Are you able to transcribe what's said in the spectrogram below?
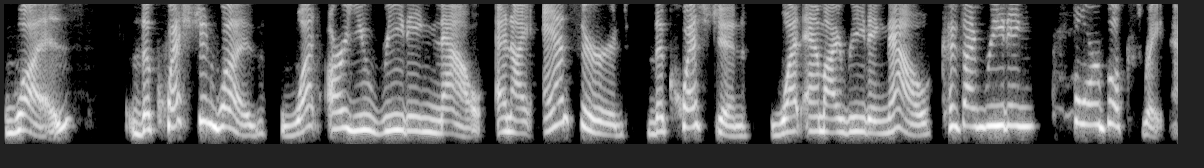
was the question was, What are you reading now? And I answered the question, What am I reading now? Because I'm reading four books right now.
